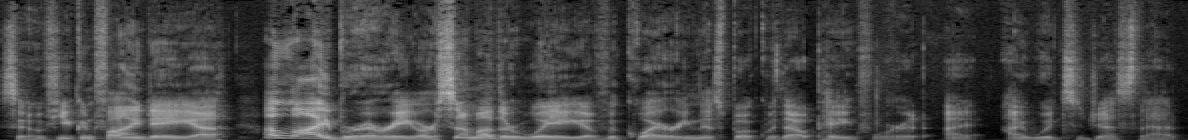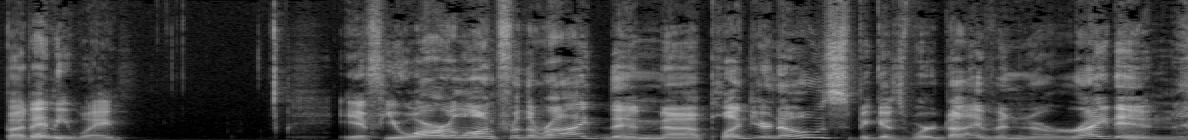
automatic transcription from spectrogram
So if you can find a uh, a library or some other way of acquiring this book without paying for it, I, I would suggest that. But anyway, if you are along for the ride, then uh, plug your nose because we're diving right in.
